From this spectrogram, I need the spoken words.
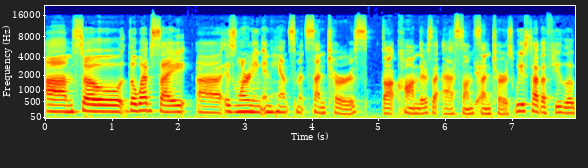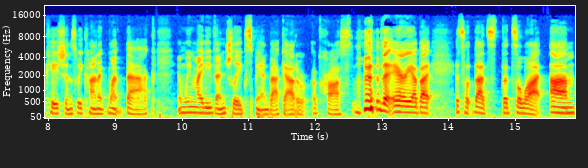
Um, so the website uh, is Learning Enhancement Centers. Dot com. There's a S on yeah. centers. We used to have a few locations. We kind of went back, and we might eventually expand back out across the area. But it's that's that's a lot. Um,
